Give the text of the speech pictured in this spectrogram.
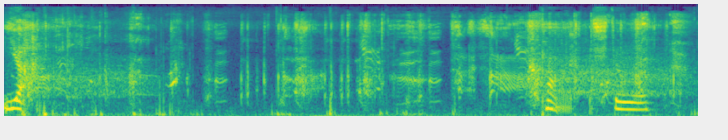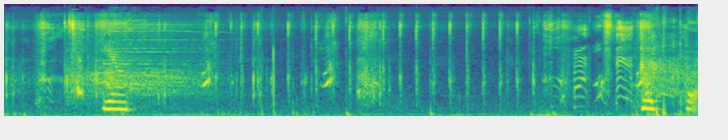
Ya. Tamam işte bu. Ya. Hoppa.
